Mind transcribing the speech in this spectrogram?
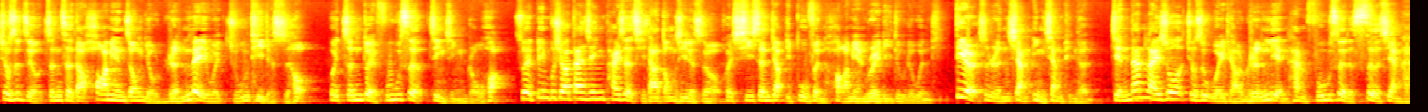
就是只有侦测到画面中有人类为主体的时候，会针对肤色进行柔化，所以并不需要担心拍摄其他东西的时候会牺牲掉一部分画面锐利度的问题。第二是人像印象平衡，简单来说就是微调人脸和肤色的色相和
